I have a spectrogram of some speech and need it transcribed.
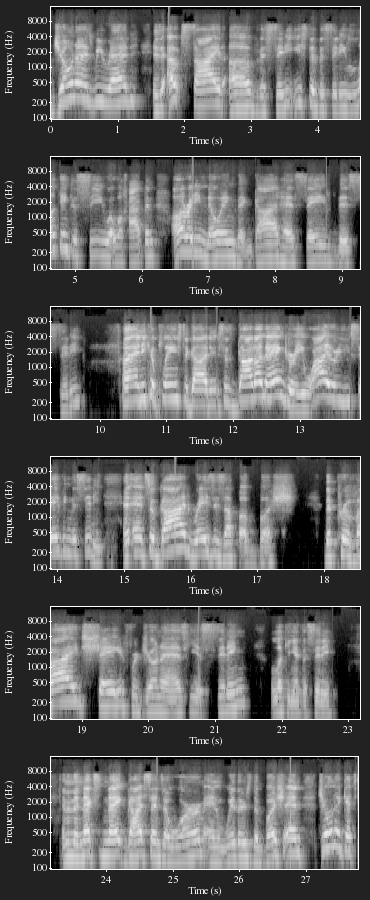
Jonah, as we read, is outside of the city, east of the city, looking to see what will happen, already knowing that God has saved this city. Uh, and he complains to God and he says, God, I'm angry. Why are you saving the city? And, and so God raises up a bush that provides shade for Jonah as he is sitting looking at the city. And then the next night, God sends a worm and withers the bush. And Jonah gets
